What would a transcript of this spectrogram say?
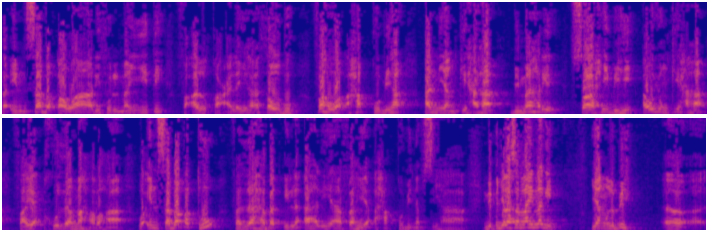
فإن سبق وارث الميت فألقى عليها ثوبه فهو أحق بها أن ينكحها بمهر صاحبه أو ينكحها فيأخذ مهرها وإن سبقته فذهبت إلى أهلها فهي أحق بنفسها Ini penjelasan lain lagi yang lebih uh,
